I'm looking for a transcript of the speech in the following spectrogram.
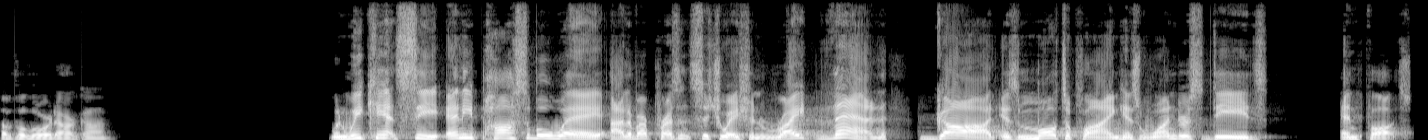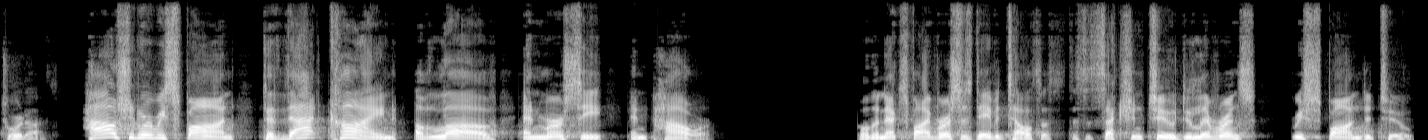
of the Lord our God. When we can't see any possible way out of our present situation, right then, God is multiplying his wondrous deeds and thoughts toward us. How should we respond to that kind of love and mercy and power? Well, the next five verses, David tells us this is section two deliverance responded to.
